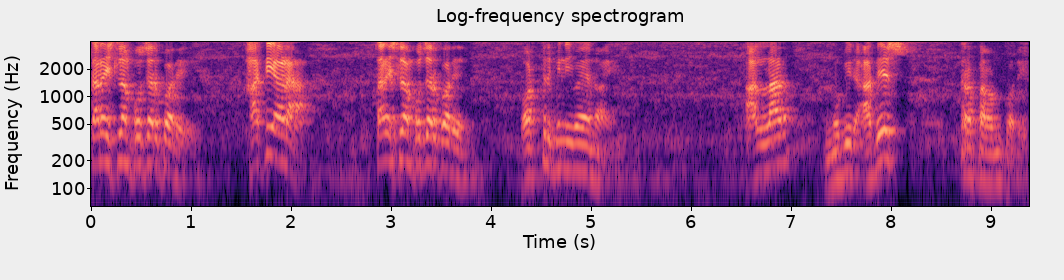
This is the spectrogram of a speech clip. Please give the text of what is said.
তারা ইসলাম প্রচার করে। হাতিয়াড়া তারা ইসলাম প্রচার করে। অর্থের বিনিময়ে নয়। আল্লাহর নবীর আদেশ তারা পালন করে।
